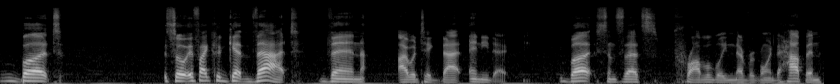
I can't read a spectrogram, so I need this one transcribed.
but so if I could get that, then I would take that any day. But since that's probably never going to happen,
